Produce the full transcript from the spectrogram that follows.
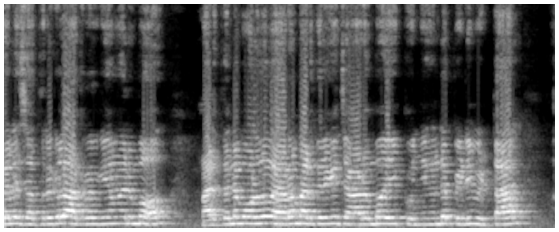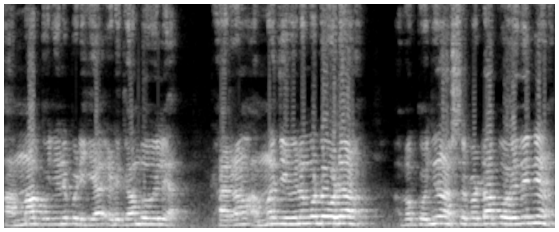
വല്ല ശത്രുക്കളെ ആക്രമിക്കാൻ വരുമ്പോൾ മരത്തിന്റെ മുകളിൽ വേറെ മരത്തിലേക്ക് ചാടുമ്പോൾ ഈ കുഞ്ഞുങ്ങളുടെ പിടി വിട്ടാൽ അമ്മ കുഞ്ഞിനെ പിടിക്കാൻ എടുക്കാൻ പോവില്ല. കാരണം അമ്മ ജീവനം കൊണ്ട് ഓടുകയാണ്. അപ്പൊ കുഞ്ഞ് നഷ്ടപ്പെട്ടാൽ പോയത് തന്നെയാണ്.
